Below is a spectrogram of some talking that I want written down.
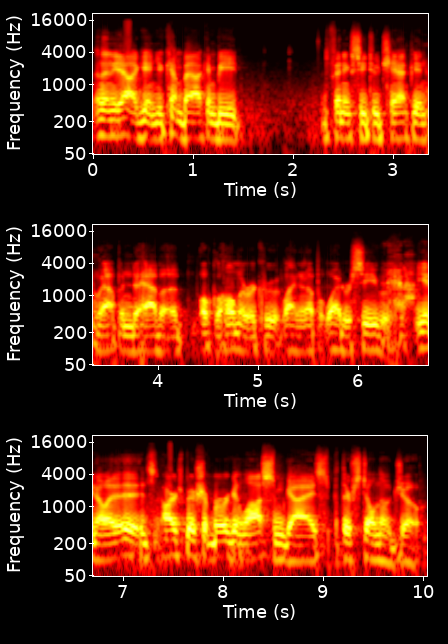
And then, yeah, again, you come back and beat defending C2 champion who happened to have a Oklahoma recruit lining up at wide receiver. Yeah. You know, it's Archbishop Bergan lost some guys, but they're still no joke.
